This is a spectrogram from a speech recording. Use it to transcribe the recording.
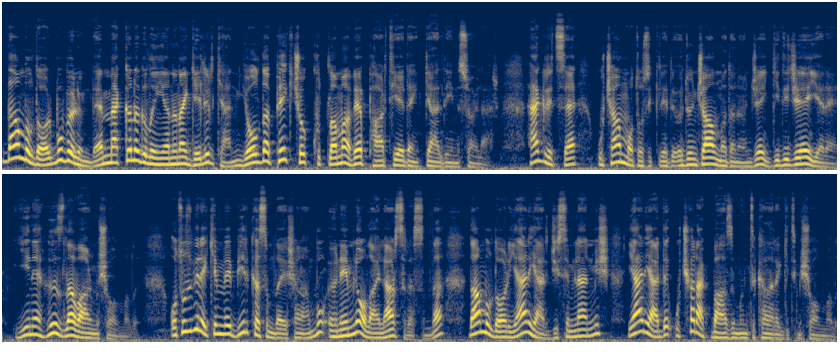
Dumbledore bu bölümde McGonagall'ın yanına gelirken yolda pek çok kutlama ve partiye denk geldiğini söyler. Hagrid ise uçan motosikleti ödünç almadan önce gideceği yere yine hızla varmış olmalı. 31 Ekim ve 1 Kasım'da yaşanan bu önemli olaylar sırasında Dumbledore yer yer cisimlenmiş, yer yerde uçarak bazı mıntıkalara gitmiş olmalı.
